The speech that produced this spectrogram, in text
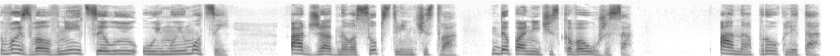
вызвал в ней целую уйму эмоций. От жадного собственничества до панического ужаса. Она проклята.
